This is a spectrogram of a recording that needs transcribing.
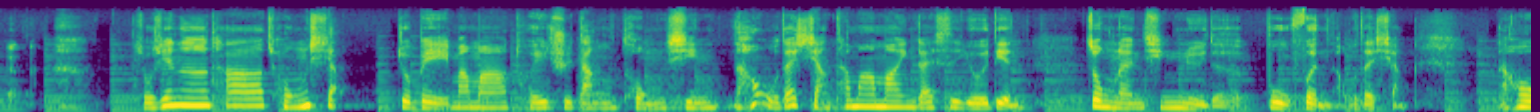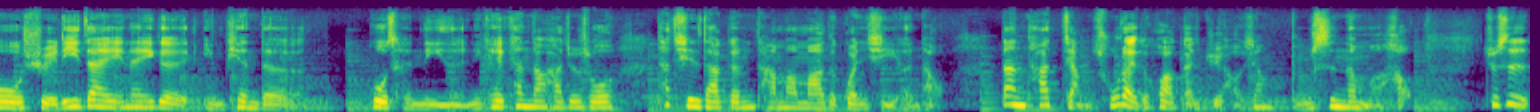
首先呢，她从小。就被妈妈推去当童星，然后我在想，他妈妈应该是有一点重男轻女的部分啊。我在想，然后雪莉在那一个影片的过程里呢，你可以看到，她就说，她其实她跟她妈妈的关系很好，但她讲出来的话，感觉好像不是那么好，就是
